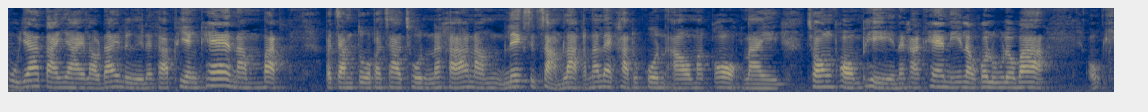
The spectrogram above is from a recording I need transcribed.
ปู่ย่าตายายเราได้เลยนะคะ เพียงแค่นำบัตรประจำตัวประชาชนนะคะนำเลข 13 หลักนั่นแหละค่ะ ทุกคนเอามากรอกในช่องพร้อมเพย์นะคะ แค่นี้เราก็รู้แล้วว่า โอเค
